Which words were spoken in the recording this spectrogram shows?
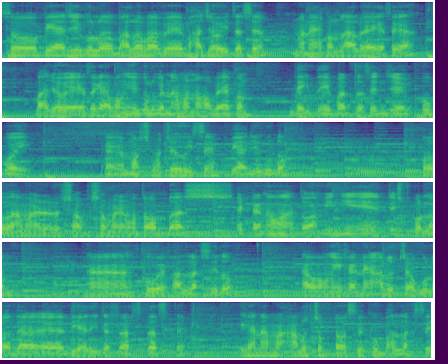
সো পেঁয়াজিগুলো ভালোভাবে ভাজা হইতেছে। মানে এখন লাল হয়ে গেছে গা। ভাজা হয়ে গেছে গা এবং এগুলোকে নামানো হবে এখন। দেখতেই পারতেছেন যে খুবই মচমচে হয়েছে পেঁয়াজিগুলো। তো আমার সব সময়ের মতো অভ্যাস একটা নেওয়া, তো আমি নিয়ে টেস্ট করলাম। খুবই ভালো লাগছিল। এবং এখানে আলুর চপগুলো দেয়া- দিতেছে আস্তে আস্তে। এখানে আমার আলুর চপটা আজকে খুব ভালো লাগছে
